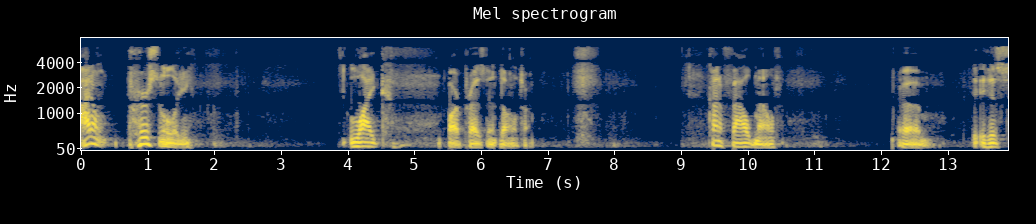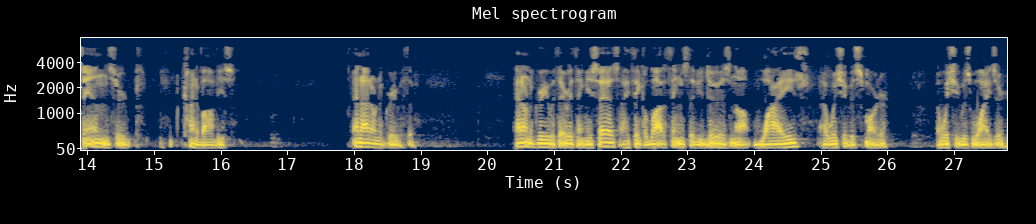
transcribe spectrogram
I don't personally like our president, Donald Trump. Kind of foul mouth. Um, his sins are kind of obvious. And I don't agree with him. I don't agree with everything he says. I think a lot of things that he do is not wise. I wish he was smarter. I wish he was wiser.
